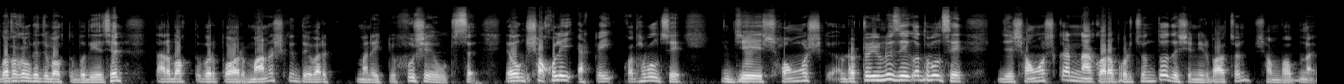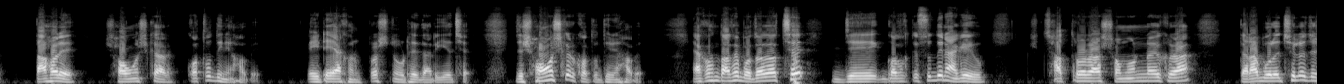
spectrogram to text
গতকালকে যে বক্তব্য দিয়েছেন, তার বক্তব্যের পর মানুষ কিন্তু এবার মানে একটু ফুসে উঠছে। এবং সকলেই একটাই কথা বলছে যে সংস্কার ডক্টর ইউনুস এই কথা বলছে যে সংস্কার না করা পর্যন্ত দেশে নির্বাচন সম্ভব নয়। তাহলে সংস্কার কতদিনে হবে? এইটাই এখন প্রশ্ন উঠে দাঁড়িয়েছে যে সংস্কার কতদিনে হবে? এখন তাতে বোঝা যাচ্ছে যে গত কিছুদিন আগেও ছাত্ররা, সমন্বয়করা তারা বলেছিল যে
